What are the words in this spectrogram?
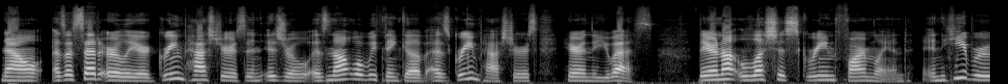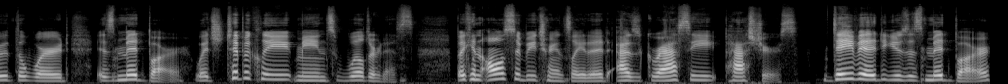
Now, as I said earlier, green pastures in Israel is not what we think of as green pastures here in the U.S. They are not luscious green farmland. In Hebrew, the word is midbar, which typically means wilderness, but can also be translated as grassy pastures. David uses midbar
